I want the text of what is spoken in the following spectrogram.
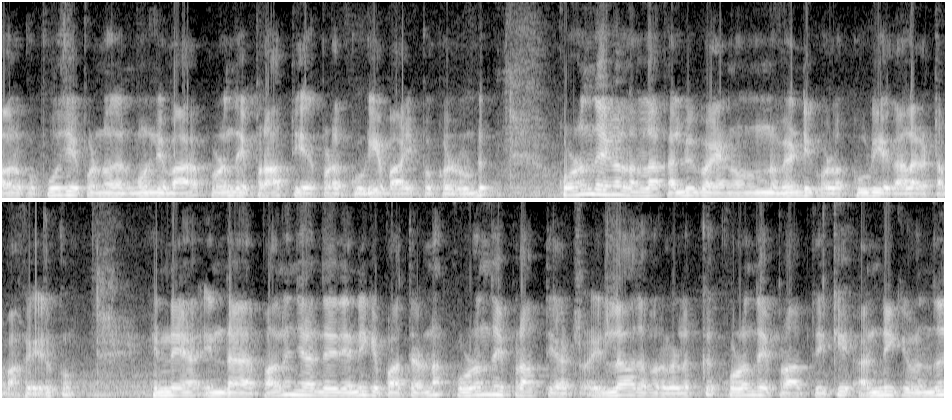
அவருக்கு பூஜை பண்ணுவதன் மூலியமாக குழந்தை பிராப்தி ஏற்படக்கூடிய வாய்ப்புகள் உண்டு. குழந்தைகள் நல்லா கல்வி பயணம்னு வேண்டிக் கொள்ளக்கூடிய காலகட்டமாக இருக்கும். இன்னைய இந்த பதினஞ்சாம் தேதி அன்னைக்கு பார்த்தோம்னா குழந்தை பிராப்தி அற்ற இல்லாதவர்களுக்கு குழந்தை பிராப்திக்கு அன்னைக்கு வந்து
